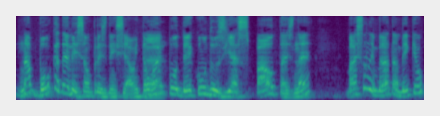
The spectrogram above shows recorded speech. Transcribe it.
na boca da eleição presidencial. Então, É. vai poder conduzir as pautas, né? Basta lembrar também que é, o,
